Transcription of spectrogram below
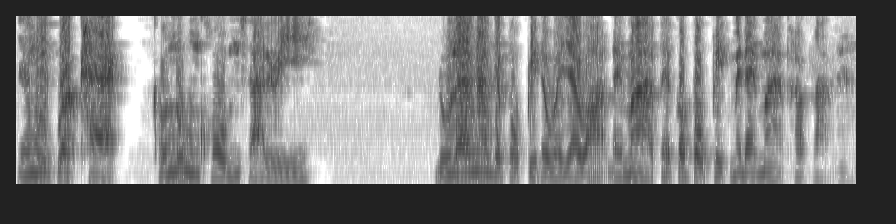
อย่านึกว่าแขกเขานุ่งโคมสารี ดูแล้วน่าจะปกปิดอวัยวะได้มาก แต่ก็ปกปิดไม่ได้มากเท่าพระนะ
